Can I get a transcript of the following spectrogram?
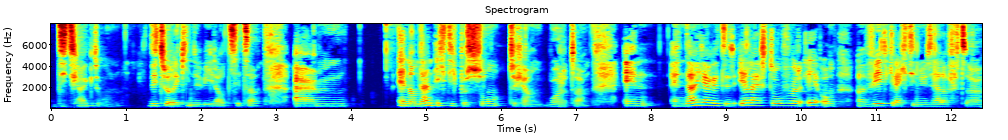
dit ga ik doen. Dit wil ik in de wereld zetten. Um, en om dan echt die persoon te gaan worden. En en dan gaat het er heel erg over om een veerkracht in jezelf te,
